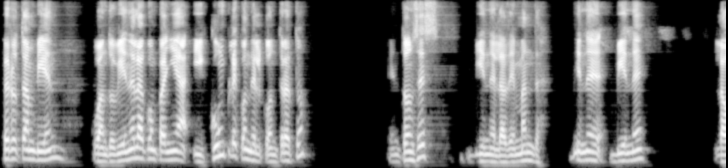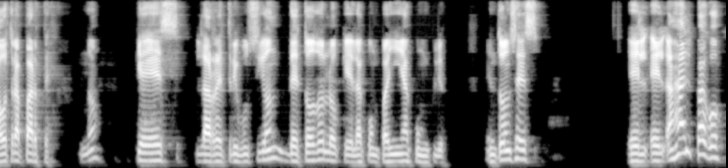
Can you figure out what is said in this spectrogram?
Pero también cuando viene la compañía y cumple con el contrato, entonces viene la demanda, viene, viene la otra parte, ¿no? Que es la retribución de todo lo que la compañía cumplió. Entonces, el, el, ajá, el pago.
